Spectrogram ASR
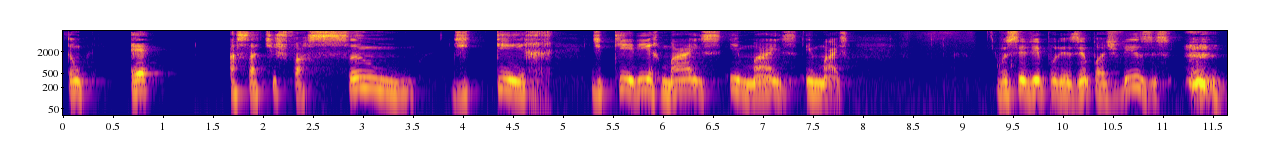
Então, é a satisfação de ter, de querer mais e mais e mais. Você vê, por exemplo, às vezes,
